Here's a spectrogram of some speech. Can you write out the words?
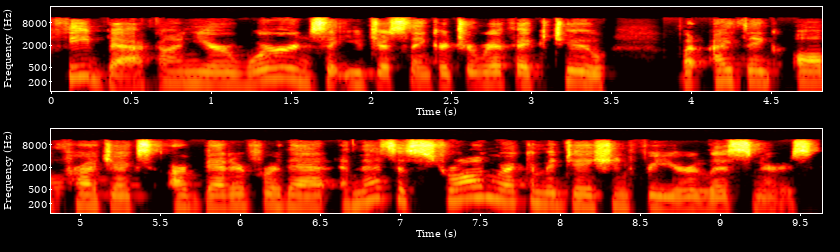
feedback on your words that you just think are terrific too. But I think all projects are better for that. And that's a strong recommendation for your listeners.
